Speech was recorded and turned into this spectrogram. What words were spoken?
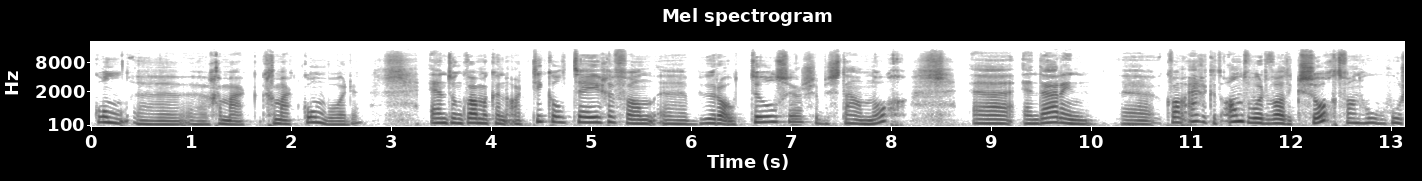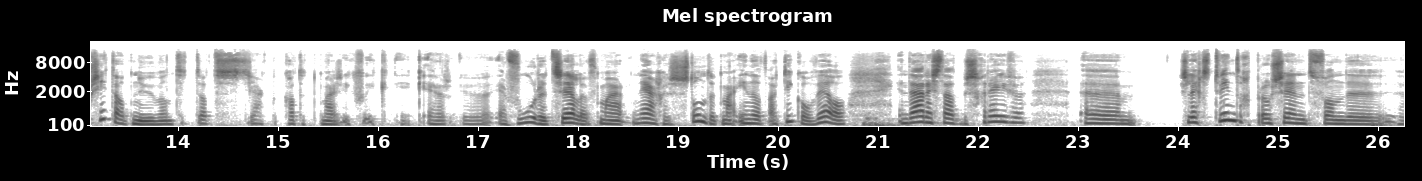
kon, eh, eh, gemaakt, gemaakt kon worden. En toen kwam ik een artikel tegen van eh, bureau Tulser, ze bestaan nog. En daarin eh, kwam eigenlijk het antwoord wat ik zocht van hoe, hoe zit dat nu? Want dat, ja, ik had het maar, ik, ik, ik er, eh, ervoer het zelf, maar nergens stond het, maar in dat artikel wel. En daarin staat beschreven, ehm, slechts 20% van de eh,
